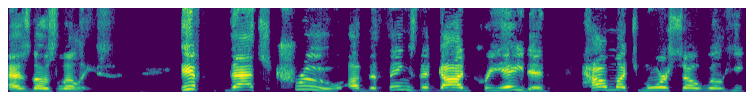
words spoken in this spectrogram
as those lilies. If that's true of the things that God created, how much more so will He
